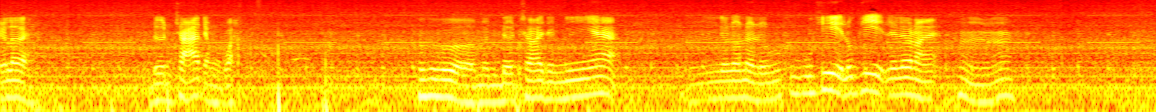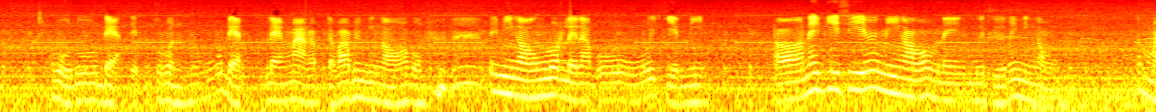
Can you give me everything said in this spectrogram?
กันเลย เดินช้าจังวะเออมันเดินช้าอย่างนี้เร็วๆหน่อยวลูกพี่ลูกพี่เร็วๆหน่อยโอ้โหดูแดดเด็กทุกคนโแดดแรงมากครับ แต่ว่าไม่มีเงาครับผม ไม่มีเงาของรถเลยนะครับ โอ้ยเกมนี้อ๋อใน PC ไม่มีเงาในมือถือไม่มีเงาทำไม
